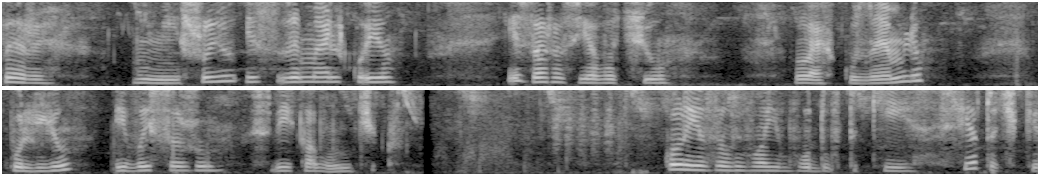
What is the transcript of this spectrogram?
перемішую із земелькою. І зараз я оцю легку землю полью і висажу свій кавунчик. Коли я заливаю воду в такі сіточки,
